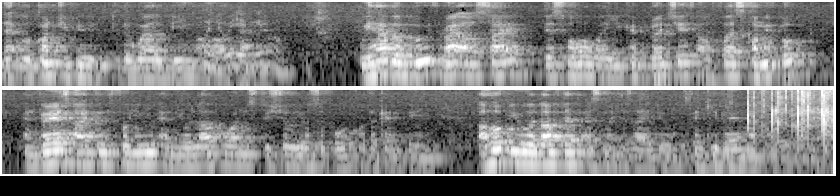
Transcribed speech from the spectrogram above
that will contribute to the well-being of our planet. We have a booth right outside this hall where you can purchase our first comic book and various items for you and your loved ones to show your support for the campaign. I hope you will love them as much as I do. Thank you very much.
